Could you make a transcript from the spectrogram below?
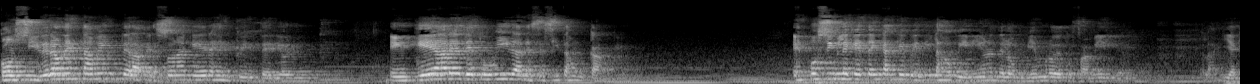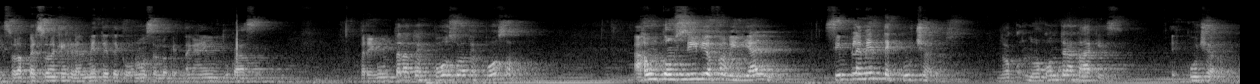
Considera honestamente la persona que eres en tu interior. ¿En qué áreas de tu vida necesitas un cambio? Es posible que tengas que pedir las opiniones de los miembros de tu familia. Y aquí son las personas que realmente te conocen, los que están ahí en tu casa. Pregúntale a tu esposo o a tu esposa. Haz un concilio familiar. Simplemente escúchalos. No, no contraataques. Escúchalo.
